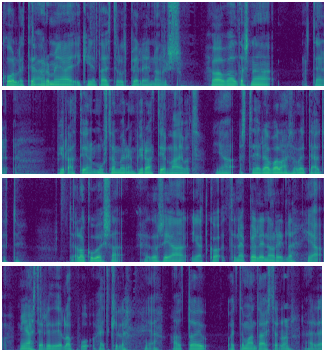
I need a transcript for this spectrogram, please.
Kuolleet ja armeija ei ikinä taistellut Pelenorissa. He vaan valtas nämä piraattien, Mustanmeren piraattien laivat. Ja sitten heidän valansa oli täytetty. Mutta elokuvissa he tosiaan jatko tänne Pelinorille ja miastiritin loppuhetkillä ja auttoi voittamaan taistelun näille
